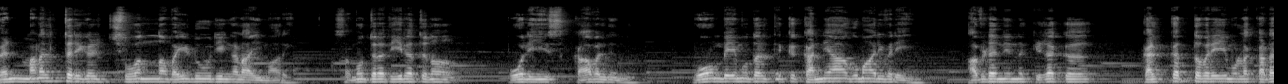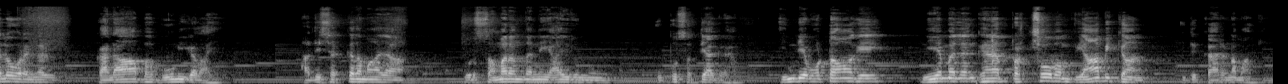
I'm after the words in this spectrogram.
വെൺമണൽത്തരികൾ ചുവന്ന വൈഡൂര്യങ്ങളായി മാറി. സമുദ്രതീരത്തിന് പോലീസ് കാവൽ നിന്നു. ബോംബെ മുതൽ തെക്ക് കന്യാകുമാരി വരെയും അവിടെ നിന്ന് കിഴക്ക് കൽക്കത്ത വരെയുമുള്ള കടലോരങ്ങൾ കലാപഭൂമികളായി. അതിശക്തമായ ഒരു സമരം തന്നെയായിരുന്നു ഉപ്പു സത്യാഗ്രഹം. ഇന്ത്യ ഒട്ടാകെ നിയമലംഘന പ്രക്ഷോഭം വ്യാപിക്കാൻ ഇത് കാരണമാക്കി.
